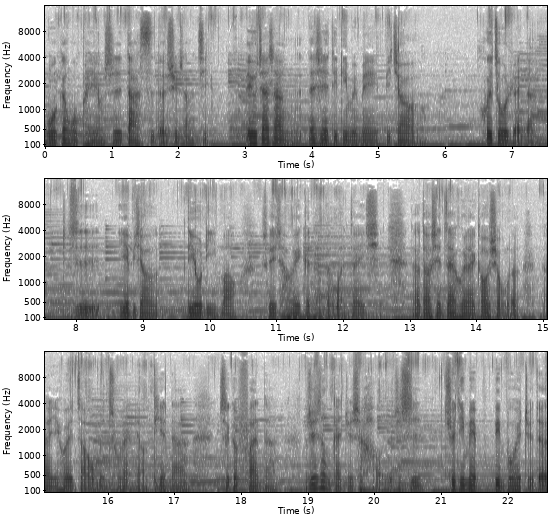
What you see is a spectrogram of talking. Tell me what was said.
我跟我朋友是大四的学长姐，又加上那些弟弟妹妹比较会做人啊，就是也比较有礼貌，所以才会跟他们玩在一起。那到现在回来高雄了，那也会找我们出来聊天啊。吃个饭、啊，我觉得这种感觉是好的，就是学弟妹并不会觉得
